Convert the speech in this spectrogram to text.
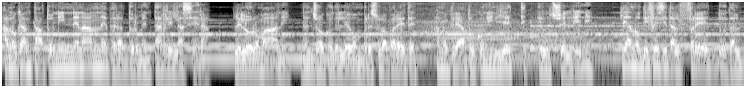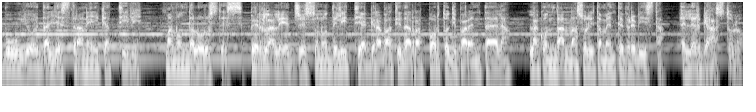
hanno cantato ninne nanne per addormentarli la sera. Le loro mani, nel gioco delle ombre sulla parete, hanno creato coniglietti e uccellini. Li hanno difesi dal freddo, dal buio e dagli estranei cattivi ma non da loro stessi. Per la legge sono delitti aggravati dal rapporto di parentela. La condanna solitamente prevista è l'ergastolo.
